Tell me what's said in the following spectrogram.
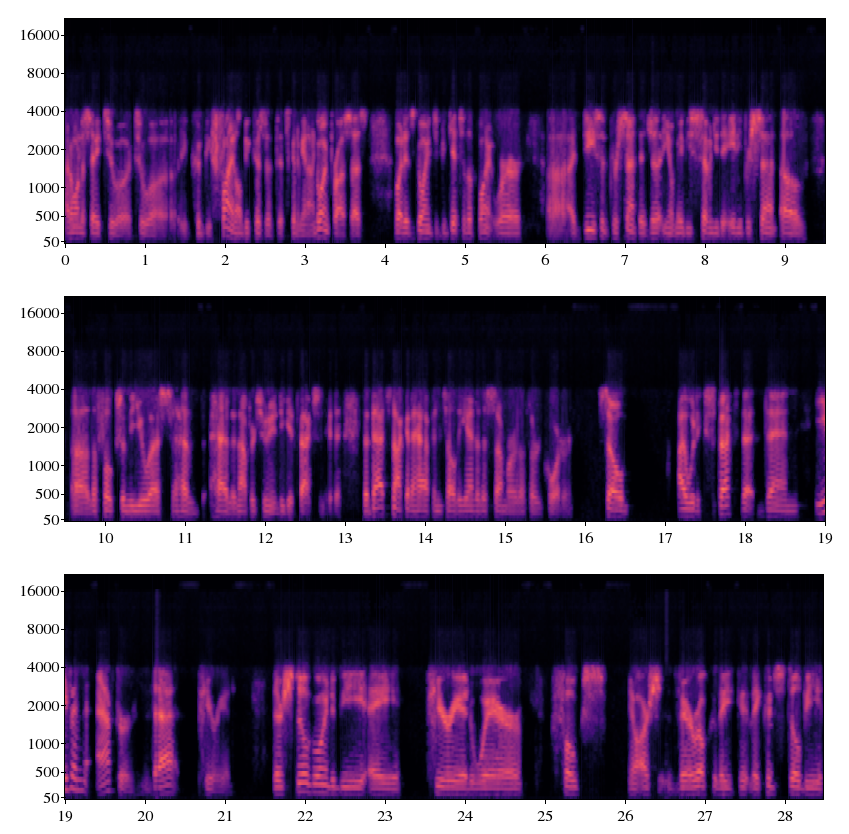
I don't want to say to a to a it could be final because it's going to be an ongoing process, but it's going to get to the point where uh, a decent percentage, uh, you know, maybe 70 to 80 percent of uh, the folks in the U.S. have had an opportunity to get vaccinated. That that's not going to happen until the end of the summer or the third quarter. So I would expect that then, even after that period, there's still going to be a period where folks you know, are very well they they could still be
